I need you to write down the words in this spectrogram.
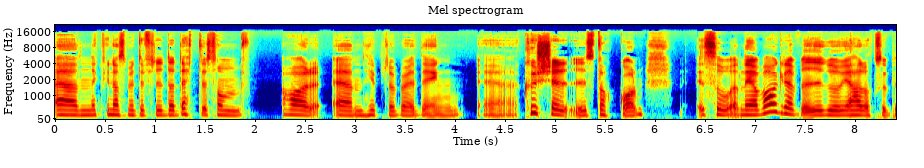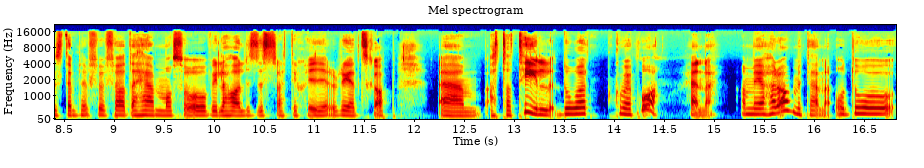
en kvinna som heter Frida Detter som har en hypnobirthing eh, kurser i Stockholm. Så när jag var gravid och jag hade också bestämt mig för att föda hem och så och ville ha lite strategier och redskap ehm, att ta till, då kom jag på henne. Ja, men jag hör av mig till henne och då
